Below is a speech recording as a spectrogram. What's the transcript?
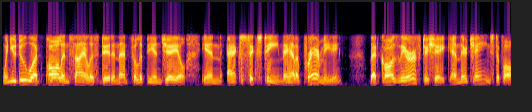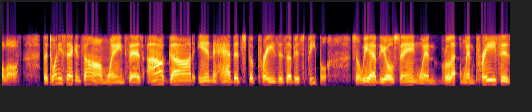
When you do what Paul and Silas did in that Philippian jail in Acts 16, they had a prayer meeting that caused the earth to shake and their chains to fall off. The 22nd Psalm, Wayne says, Our God inhabits the praises of his people. So we have the old saying, when, ble- when praises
